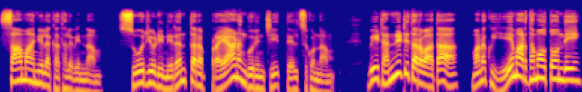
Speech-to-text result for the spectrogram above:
సామాన్యుల కథలు విన్నాం సూర్యుడి నిరంతర ప్రయాణం గురించి తెలుసుకున్నాం. వీటన్నిటి తర్వాత మనకు ఏమర్థమవుతోంది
